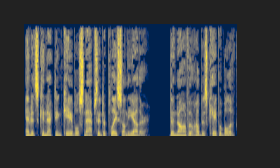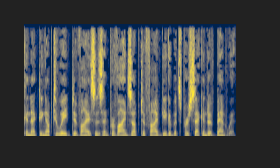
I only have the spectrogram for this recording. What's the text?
and its connecting cable snaps into place on the other. The Novoo hub is capable of connecting up to 8 devices and provides up to 5 gigabits per second of bandwidth.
